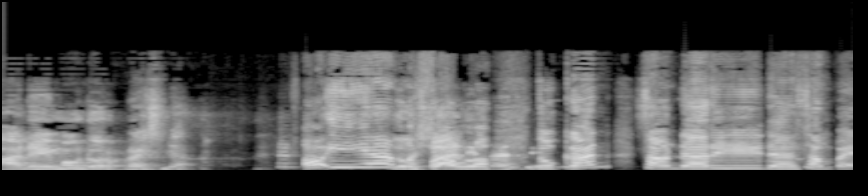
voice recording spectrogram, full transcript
Ada yang mau door prize nggak? Oh iya, Lupa masya Allah. Tuh kan, sound dari dan sampai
